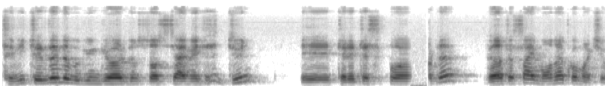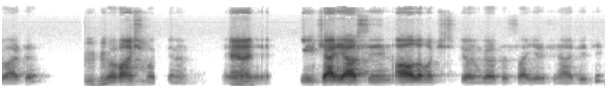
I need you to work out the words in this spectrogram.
Twitter'da da bugün gördüm sosyal medyada. Dün e, TRT Spor'da Galatasaray Monaco maçı vardı. Hı hı. Rövanş maçının. E, evet. İlker Yasin'in ağlamak istiyorum Galatasaray yarı final dedi.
